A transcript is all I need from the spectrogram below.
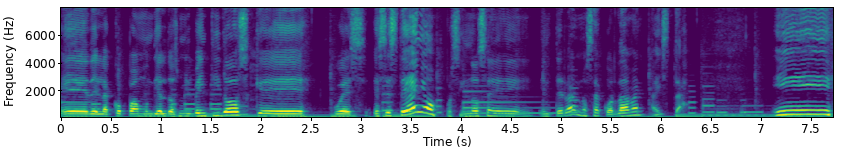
eh, de la Copa Mundial 2022, que pues es este año, por si no se enteraron, no se acordaban, ahí está. Y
